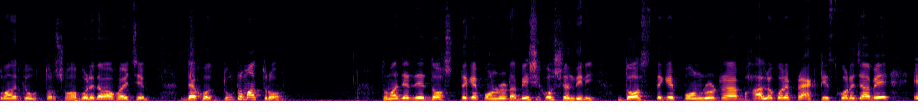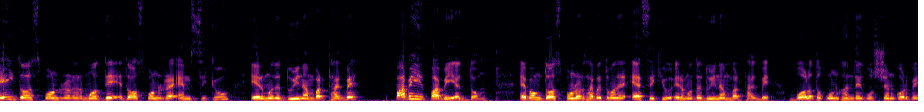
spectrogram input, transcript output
তোমাদেরকে উত্তর সহ বলে দেওয়া হয়েছে। দেখো, দুটো মাত্র। তোমাদের যে দশ থেকে পনেরোটা, বেশি কোশ্চেন দিনই দশ থেকে পনেরোটা ভালো করে প্র্যাকটিস করে যাবে। এই দশ পনেরোটার মধ্যে, দশ পনেরোটা এমসিকিউ এর মধ্যে দুই নাম্বার থাকবে। পাবেই পাবেই একদম। এবং দশ পনেরো থাকবে তোমাদের এসিকিউ এর মধ্যে দুই নাম্বার থাকবে। বলো তো কোনখান থেকে কোশ্চেন করবে?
